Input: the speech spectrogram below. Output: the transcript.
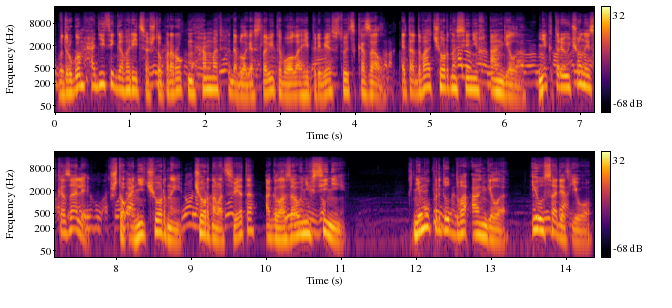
В другом хадисе говорится, что пророк Мухаммад, да благословит его Аллах и приветствует, сказал, «Это два черно-синих ангела». Некоторые ученые сказали, что они черные, черного цвета, а глаза у них синие. К нему придут два ангела и усадят его.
